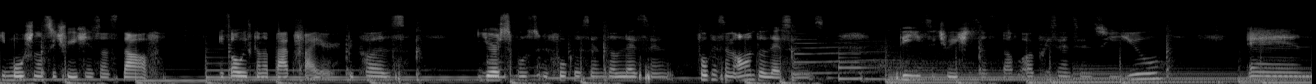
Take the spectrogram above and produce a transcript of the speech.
emotional situations and stuff, it's always gonna backfire because you're supposed to be focusing the lessons, focusing on the lessons these situations and stuff are presented to you and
